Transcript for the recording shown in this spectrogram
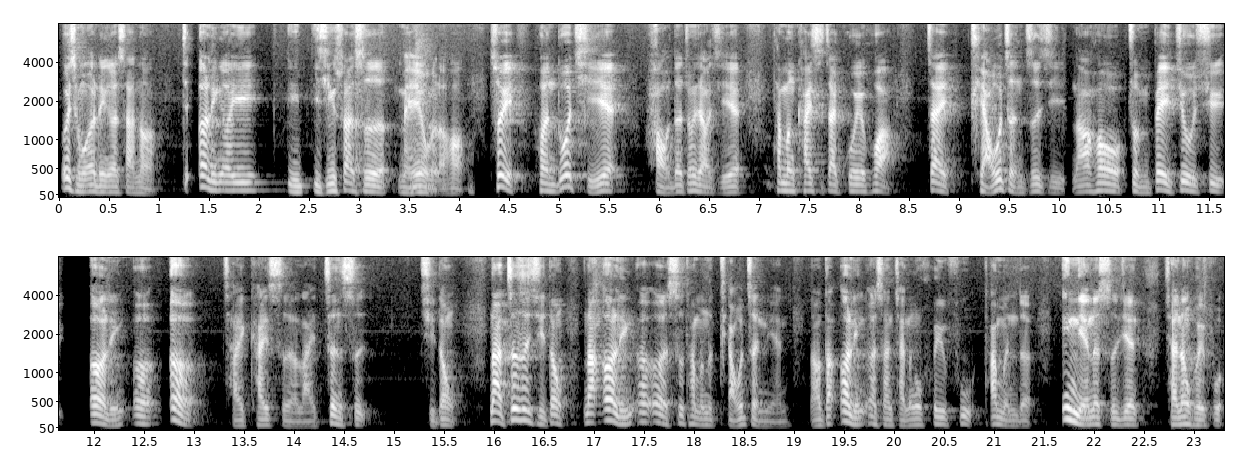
为什么二零二三呢？二零二一已已经算是没有了哈，所以很多企业，好的中小企业，他们开始在规划，在调整自己，然后准备就绪，二零二二才开始来正式启动。那正式启动，那二零二二是他们的调整年，然后到二零二三才能恢复他们的一年的时间才能恢复，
